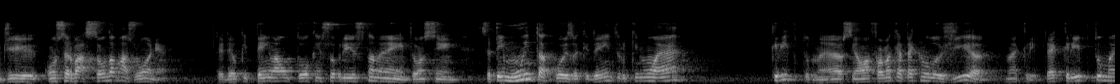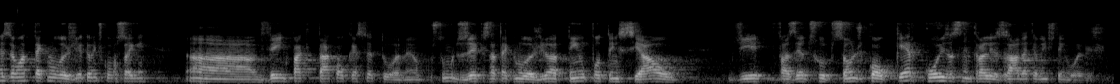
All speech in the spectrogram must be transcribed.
de conservação da Amazônia, entendeu? Que tem lá um token sobre isso também. Então, assim, você tem muita coisa aqui dentro que não é cripto, né? Assim, é uma forma que a tecnologia não é cripto, é cripto, mas é uma tecnologia que a gente consegue ah, ver impactar qualquer setor. Né? Eu costumo dizer que essa tecnologia ela tem o potencial de fazer a disrupção de qualquer coisa centralizada que a gente tem hoje.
